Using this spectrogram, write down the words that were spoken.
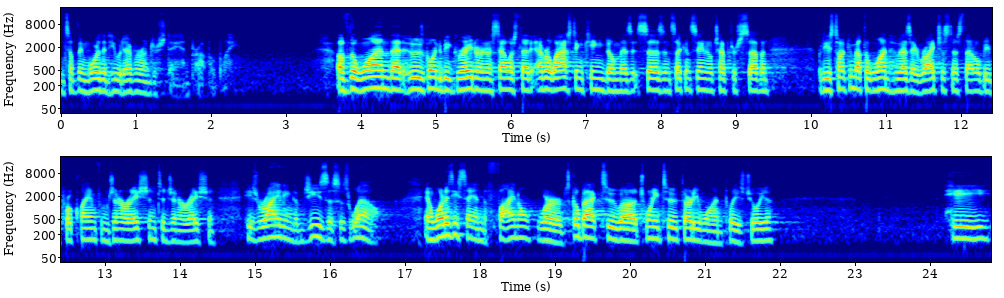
in something more than he would ever understand, probably. Of the one that who's going to be greater and establish that everlasting kingdom, as it says in 2 Samuel chapter 7. But he's talking about the one who has a righteousness that will be proclaimed from generation to generation. He's writing of Jesus as well. And what does he say in the final words? Go back to uh, 22 31, please, Julia. He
